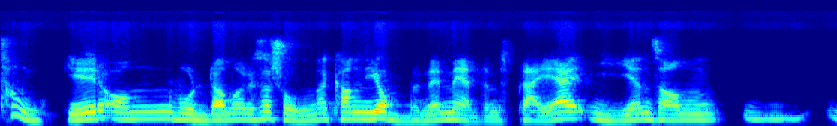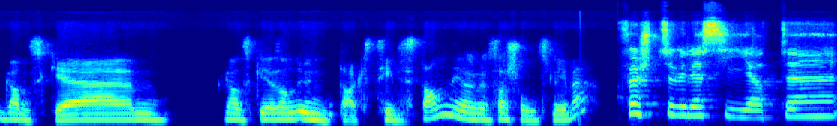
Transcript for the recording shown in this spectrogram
tanker om hvordan organisasjonene kan jobbe med medlemspleie i en sånn ganske ganske sånn unntakstilstand i organisasjonslivet? Først så vil jeg si at uh,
